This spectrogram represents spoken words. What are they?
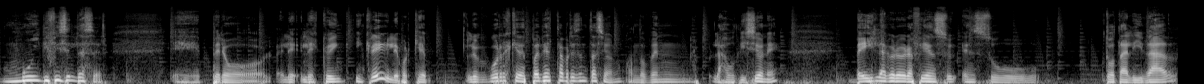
muy difícil de hacer. Eh, pero le- les quedó in- increíble porque lo que ocurre es que después de esta presentación, cuando ven las audiciones, veis la coreografía en su, en su totalidad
